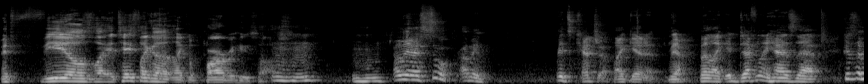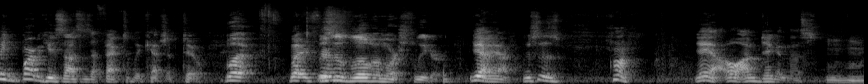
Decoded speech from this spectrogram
It feels like it tastes like a like a barbecue sauce. mm-hmm mm-hmm i mean i still i mean it's ketchup i get it Yeah. but like it definitely has that because i mean barbecue sauce is effectively ketchup too But but this is a little bit more sweeter. Yeah, yeah. This is, huh? Yeah, yeah. Oh, I'm digging this. Mm-hmm.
